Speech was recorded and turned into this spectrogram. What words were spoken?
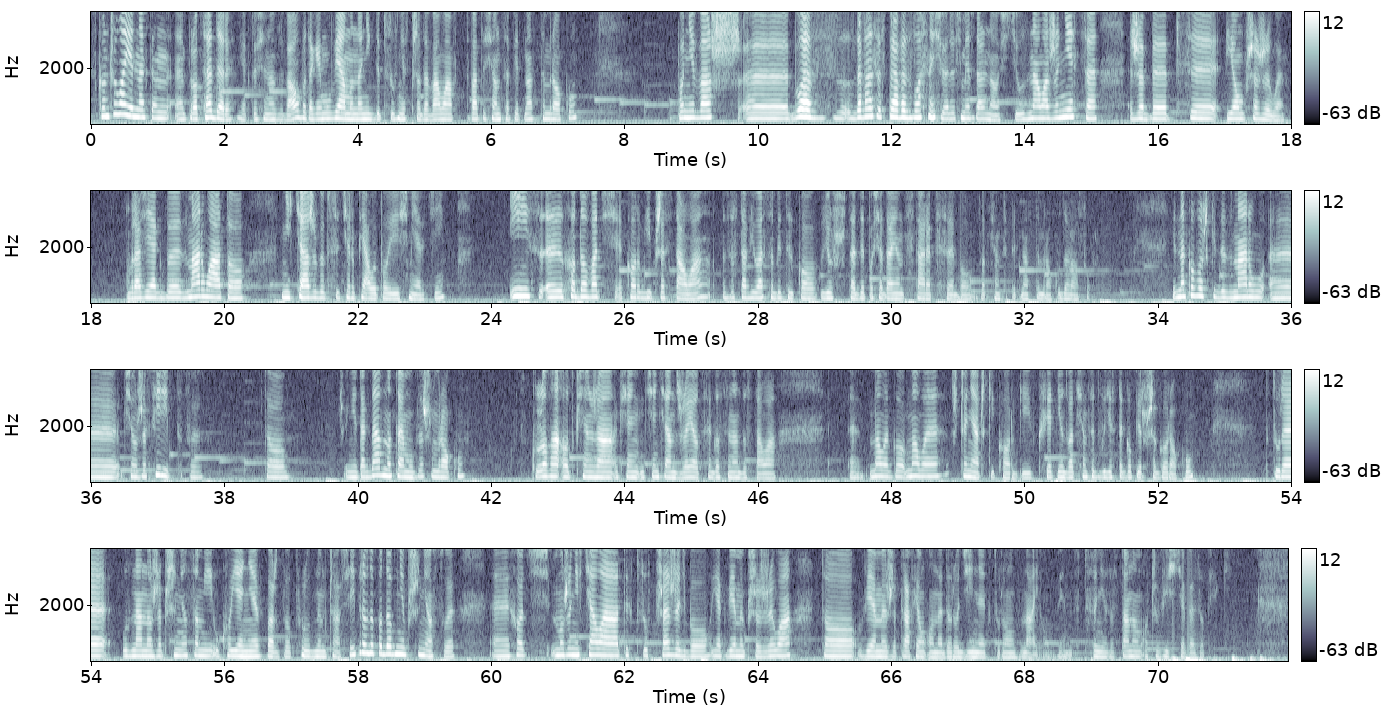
Skończyła jednak ten y, proceder, jak to się nazywało, bo tak jak mówiłam, ona nigdy psów nie sprzedawała w 2015 roku, ponieważ yy, była zdawała sobie sprawę z własnej śmiertelności. Uznała, że nie chce, żeby psy ją przeżyły. W razie jakby zmarła, to nie chciała, żeby psy cierpiały po jej śmierci. I y, hodować korgi przestała. Zostawiła sobie tylko już wtedy posiadając stare psy, bo w 2015 roku dorosłe. Jednakowoż, kiedy zmarł y, książę Filip, to czyli nie tak dawno temu, w zeszłym roku, królowa od księża, księ, księcia Andrzeja, od swego syna dostała y, małego, małe szczeniaczki korgi w kwietniu 2021 roku które uznano, że przyniosą jej ukojenie w bardzo trudnym czasie i prawdopodobnie przyniosły. E, choć może nie chciała tych psów przeżyć, bo jak wiemy, przeżyła, to wiemy, że trafią one do rodziny, którą znają, więc psy nie zostaną oczywiście bez opieki.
